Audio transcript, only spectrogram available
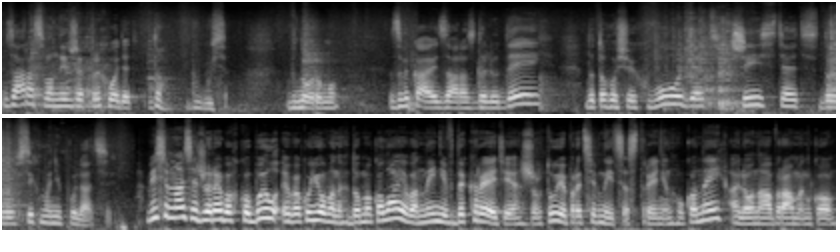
зараз вони вже приходять, да, бабуся, в норму. Звикають зараз до людей, до того, що їх водять, чистять, до всіх маніпуляцій. 18 жеребих кобил, евакуйованих до Миколаєва, нині в декреті, жартує працівниця з тренінгу коней Альона Авраменко.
